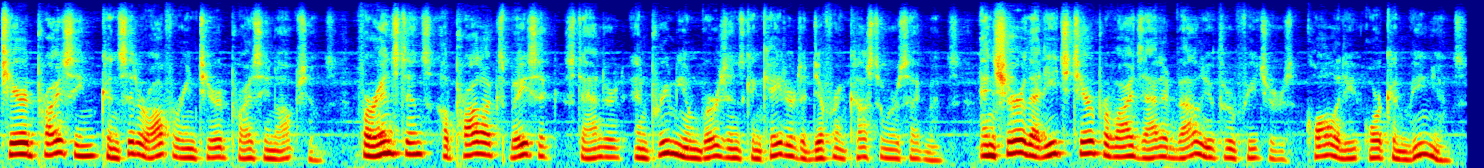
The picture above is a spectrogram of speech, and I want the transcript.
Tiered pricing, consider offering tiered pricing options. For instance, a product's basic, standard, and premium versions can cater to different customer segments. Ensure that each tier provides added value through features, quality, or convenience.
